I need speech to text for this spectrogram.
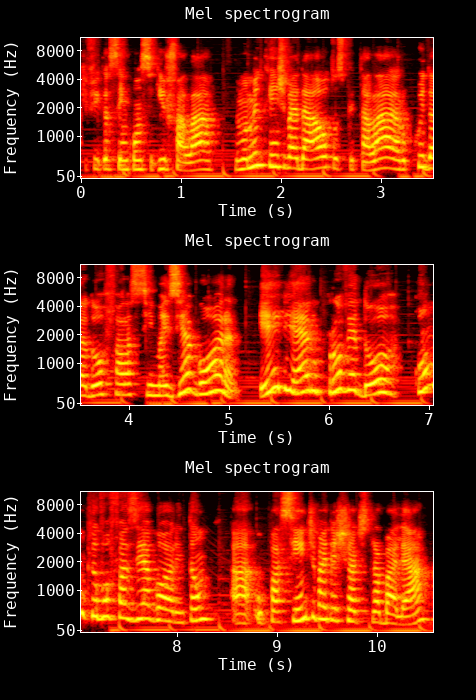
que fica sem conseguir falar. No momento que a gente vai dar alta hospitalar, o cuidador fala assim: mas e agora? Ele era o provedor como que eu vou fazer agora? Então, a, o paciente vai deixar de trabalhar,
